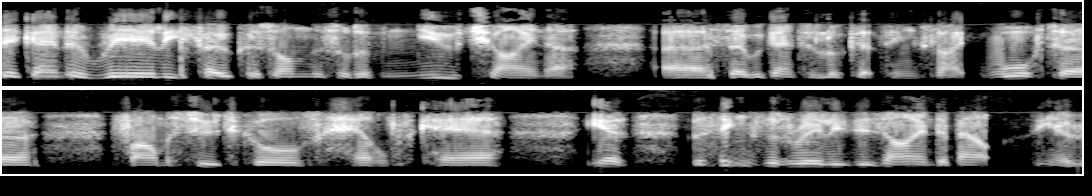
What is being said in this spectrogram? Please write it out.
they're going to really focus on the sort of new China. Uh, so we're going to look at things like water, pharmaceuticals, healthcare, you know, the things that are really designed about, you know,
